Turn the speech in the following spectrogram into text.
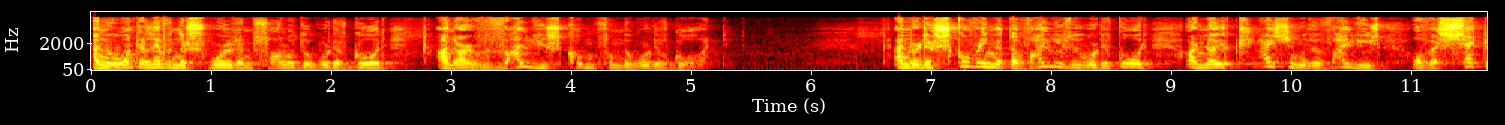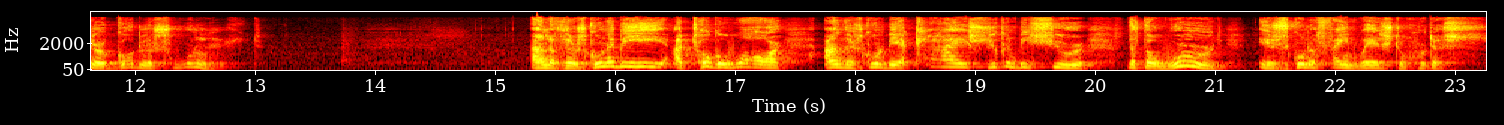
And we want to live in this world and follow the Word of God, and our values come from the Word of God. And we're discovering that the values of the Word of God are now clashing with the values of a secular, godless world. And if there's going to be a tug of war and there's going to be a clash, you can be sure that the world is going to find ways to hurt us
